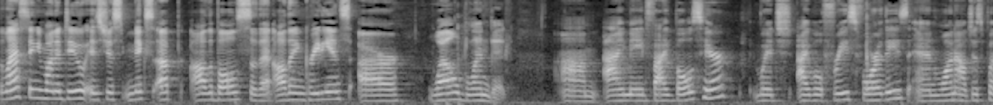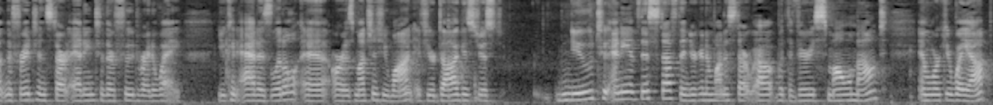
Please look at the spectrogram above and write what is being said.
The last thing you want to do is just mix up all the bowls so that all the ingredients are well blended. Um, I made five bowls here, which I will freeze four of these, and one I'll just put in the fridge and start adding to their food right away. You can add as little uh, or as much as you want. If your dog is just new to any of this stuff, then you're going to want to start out with a very small amount and work your way up.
